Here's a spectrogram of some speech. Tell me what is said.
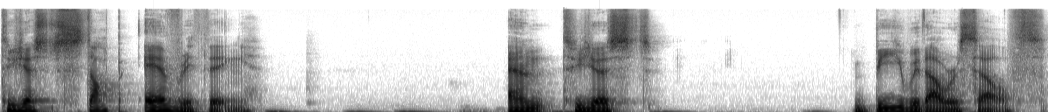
To just stop everything and to just be with ourselves.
